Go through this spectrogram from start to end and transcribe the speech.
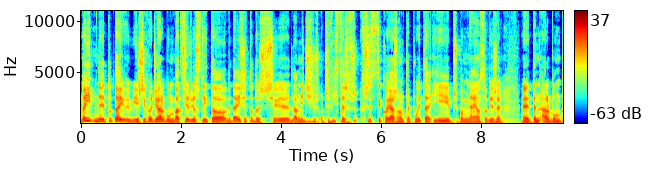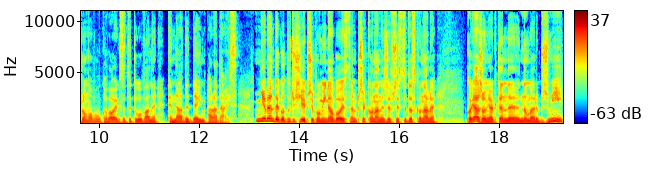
No i e, tutaj, jeśli chodzi o album Bad Seriously, to wydaje się to dość e, dla mnie dziś już oczywiste, że wszyscy kojarzą tę płytę i przypominają sobie, że ten album promował kawałek zatytułowany Another Day in Paradise. Nie będę go tu dzisiaj przypominał, bo jestem przekonany, że wszyscy doskonale kojarzą, jak ten numer brzmi,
